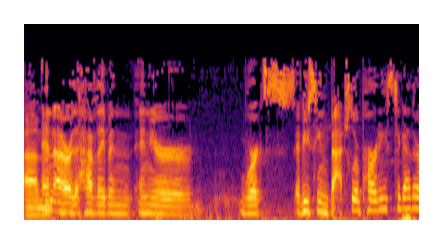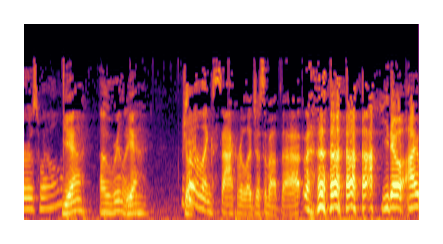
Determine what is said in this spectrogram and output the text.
Um, And are, have they been in your works? Have you seen bachelor parties together as well? yeah, Oh, really? Yeah. There's something like sacrilegious about that. You know, I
